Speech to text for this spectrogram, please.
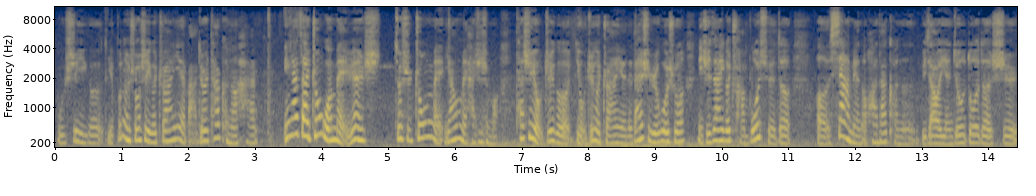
不是一个，也不能说是一个专业吧，就是它可能还应该在中国美院是，就是中美、央美还是什么，它是有这个有这个专业的。但是如果说你是在一个传播学的呃下面的话，它可能比较研究多的是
